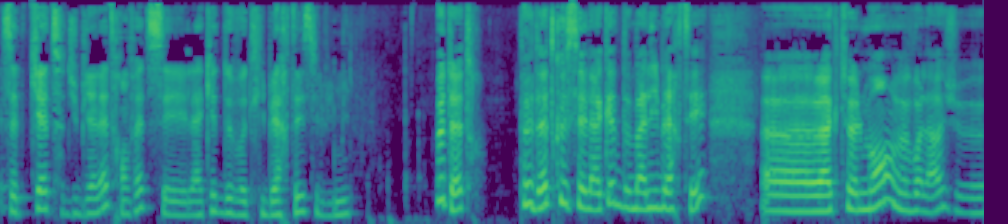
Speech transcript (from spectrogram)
Cette quête du bien-être, en fait, c'est la quête de votre liberté, Sylvie Mille? Peut-être. Peut-être que c'est la quête de ma liberté. Euh, actuellement, euh, voilà, je,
